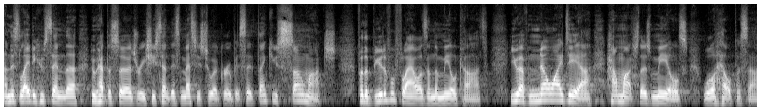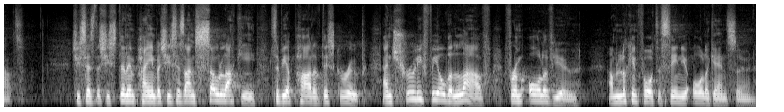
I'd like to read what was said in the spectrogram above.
And this lady who, sent the, who had the surgery, she sent this message to her group. It said, Thank you so much for the beautiful flowers and the meal card. You have no idea how much those meals will help us out. She says that she's still in pain, but she says, I'm so lucky to be a part of this group and truly feel the love from all of you. I'm looking forward to seeing you all again soon.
